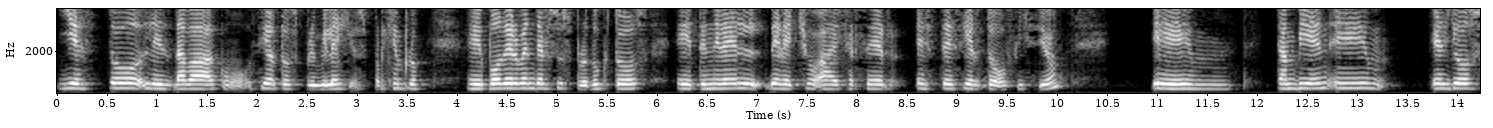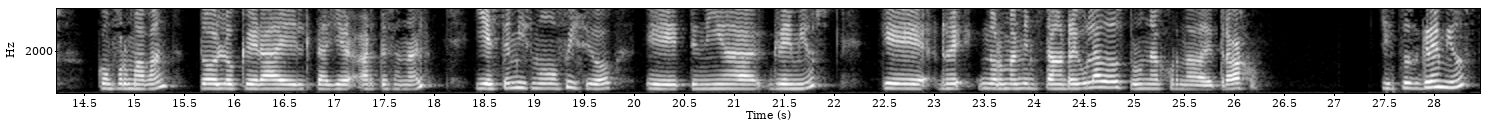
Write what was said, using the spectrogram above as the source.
y esto les daba como ciertos privilegios. Por ejemplo, eh, poder vender sus productos, eh, tener el derecho a ejercer este cierto oficio. Em, también em, ellos conformaban todo lo que era el taller artesanal y este mismo oficio eh, tenía gremios que normalmente estaban regulados por una jornada de trabajo. Estos gremios,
